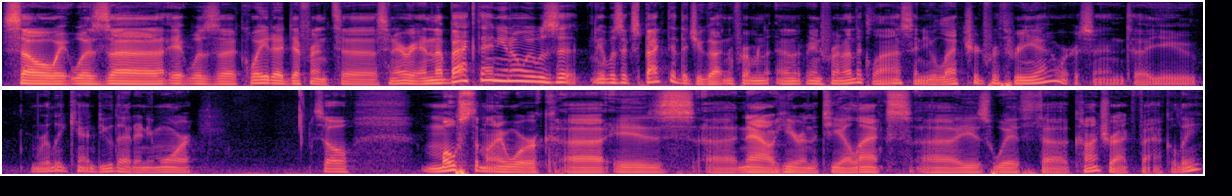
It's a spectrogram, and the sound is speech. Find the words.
so it was uh, it was uh, quite a different uh, scenario. And back then you know it was uh, it was expected that you got in front in front of the class and you lectured for three hours and you really can't do that anymore. So most of my work uh, is uh, now here in the TLX uh, is with uh, contract faculty.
